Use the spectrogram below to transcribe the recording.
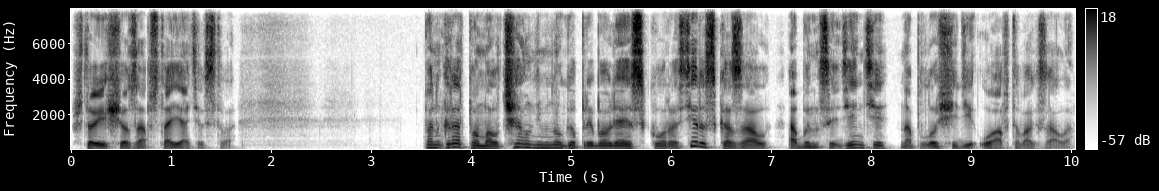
Что еще за обстоятельства? Панкрат помолчал немного, прибавляя скорость, и рассказал об инциденте на площади у автовокзала.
